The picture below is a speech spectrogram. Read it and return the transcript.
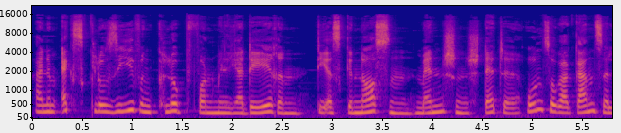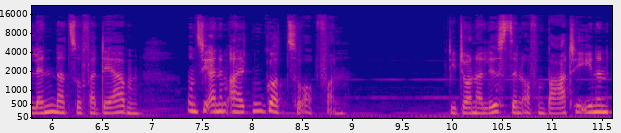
einem exklusiven Club von Milliardären, die es genossen, Menschen, Städte und sogar ganze Länder zu verderben und sie einem alten Gott zu opfern. Die Journalistin offenbarte ihnen,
